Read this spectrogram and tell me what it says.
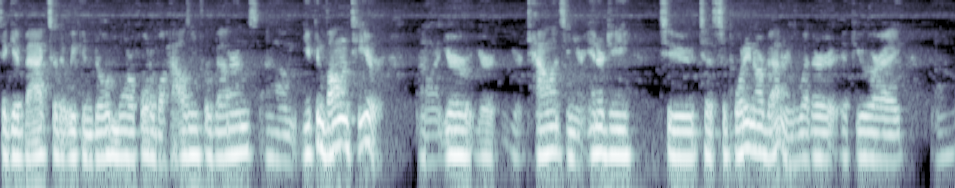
to give back so that we can build more affordable housing for veterans. Um, you can volunteer uh, your your your talents and your energy to to supporting our veterans. Whether if you are a um,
